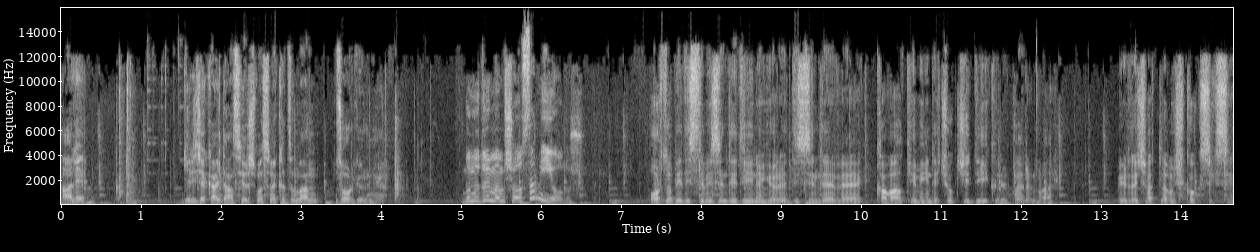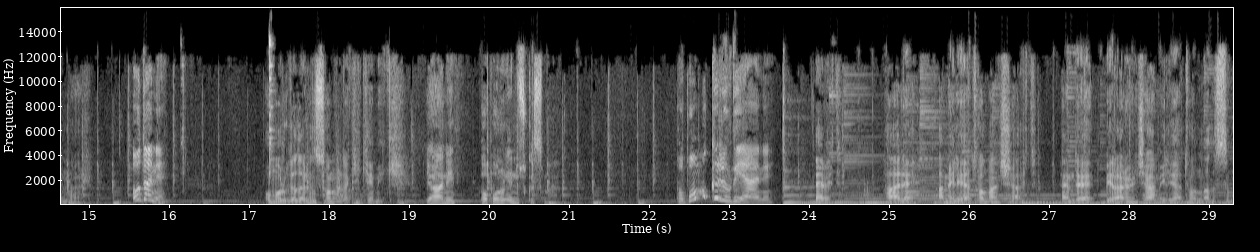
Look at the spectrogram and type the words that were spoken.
Hale, gelecek ay dans yarışmasına katılman zor görünüyor. Bunu duymamış olsam iyi olur. Ortopedistimizin dediğine göre dizinde ve kaval kemiğinde çok ciddi kırıkların var. Bir de çatlamış koksiksin var. O da ne? Omurgaların sonundaki kemik. Yani poponun en üst kısmı. Popon mu kırıldı yani? Evet, Hale ameliyat olman şart. Hem de bir an önce ameliyat olmalısın.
